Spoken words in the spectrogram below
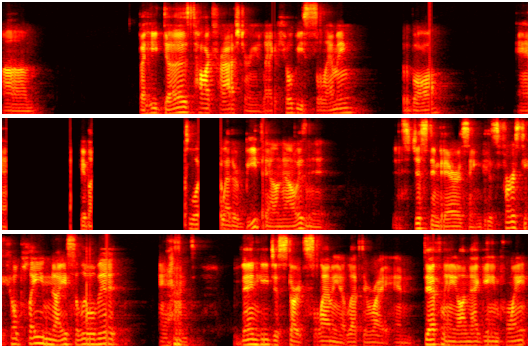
Um, but he does talk trash during it. Like he'll be slamming the ball, and he'll like, "Weather beatdown now, isn't it?" it's just embarrassing because first he'll play nice a little bit and then he just starts slamming it left and right and definitely on that game point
